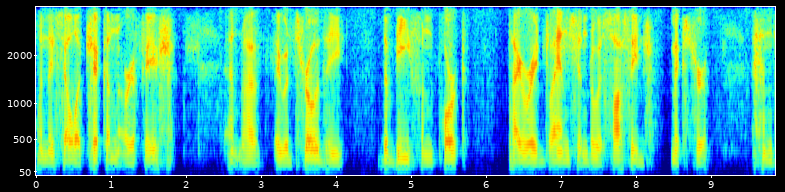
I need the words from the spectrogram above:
when they sell a chicken or a fish, and uh, they would throw the the beef and pork thyroid glands into a sausage mixture, and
